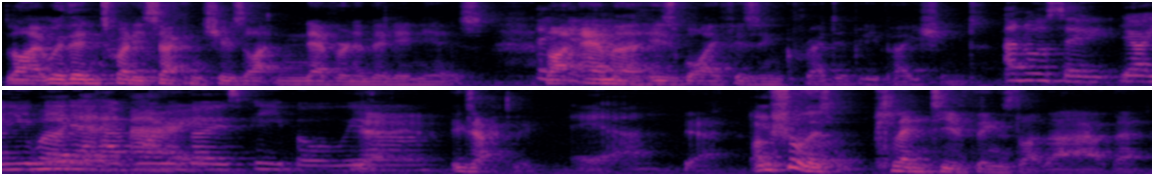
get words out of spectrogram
Like within 20 seconds, she was like, never in a million years. Okay. Like Emma, his wife, is incredibly patient. And also, yeah, you need to have married. one of those people. Yeah, yeah exactly. Yeah. Yeah. I'm sure there's plenty of things like that out there.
